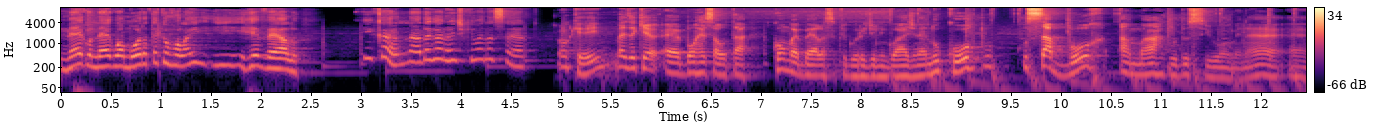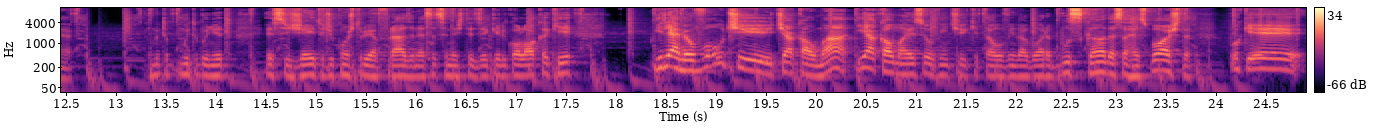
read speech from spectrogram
nego, nego o amor até que eu vou lá e, e, revelo. E, cara, nada garante que vai dar certo. Ok, mas aqui é, é bom ressaltar como é bela essa figura de linguagem, né? No corpo, o sabor amargo do ciúme, né? É muito, muito bonito esse jeito de construir a frase, nessa né? sinestesia que ele coloca aqui. Guilherme, eu vou te, te acalmar e acalmar esse ouvinte que está ouvindo agora buscando essa resposta, porque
